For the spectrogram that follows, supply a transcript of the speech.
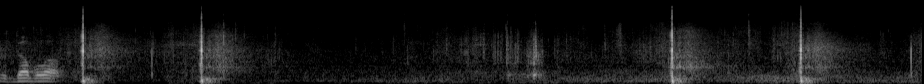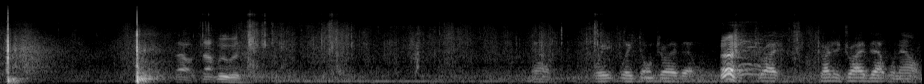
we'll double up. No, it's not moving. Now, wait, wait, don't drive that one. Try try to drive that one out,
